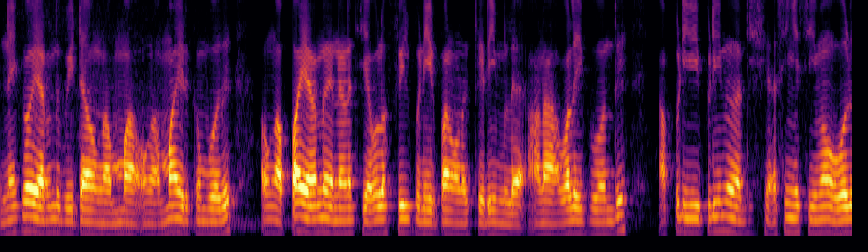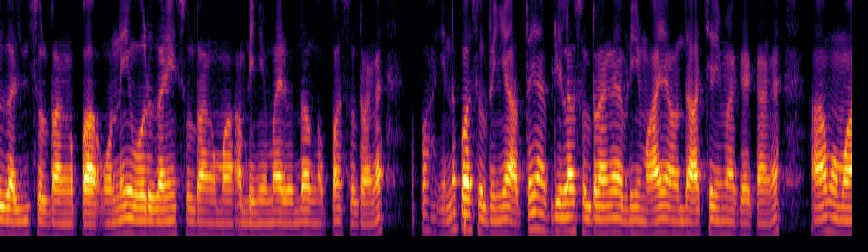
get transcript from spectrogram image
என்னைக்கோ இறந்து போயிட்டா அவங்க அம்மா. அவங்க அம்மா இருக்கும்போது அவங்க அப்பா இறந்ததை நினச்சி எவ்வளோ ஃபீல் பண்ணியிருப்பான்னு உனக்கு தெரியுமில்ல ஆனால் அவளை இப்போ வந்து அப்படி இப்படின்னு அசி அசிங்க அசிங்கமாக ஓடுகாலின்னு சொல்கிறாங்கப்பா உன்னையும் ஓடுகாலின்னு சொல்கிறாங்கம்மா அப்படிங்கிற மாதிரி வந்து அவங்க அப்பா சொல்கிறாங்க அப்பா என்னப்பா சொல்கிறீங்க அத்தையா அப்படிலாம் சொல்கிறாங்க அப்படின்னு மாயா வந்து ஆச்சரியமாக கேட்காங்க. ஆமாம்மா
